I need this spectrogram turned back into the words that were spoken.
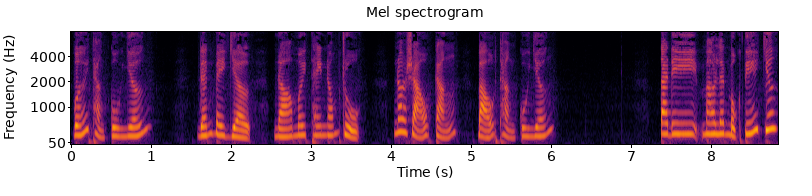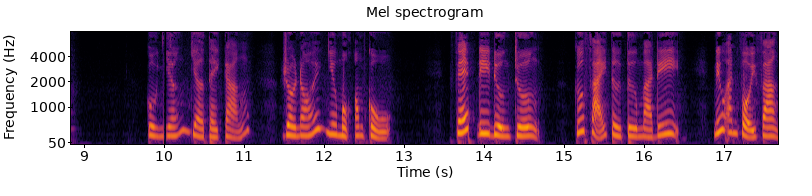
với thằng cu nhớn. Đến bây giờ, nó mới thấy nóng ruột, nó rảo cẳng, bảo thằng cu nhớn. Ta đi mau lên một tí chứ. Cu nhớn giờ tay cẳng, rồi nói như một ông cụ. Phép đi đường trường, cứ phải từ từ mà đi. Nếu anh vội vàng,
